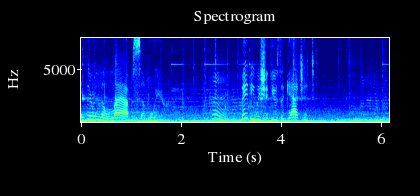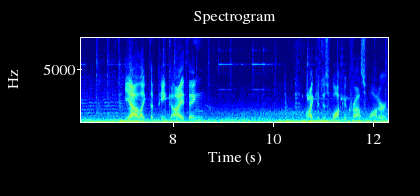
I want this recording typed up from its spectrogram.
bet they're in the lab somewhere. Hmm, maybe we should use a gadget. Yeah, like the pink eye thing. I can just walk across water.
